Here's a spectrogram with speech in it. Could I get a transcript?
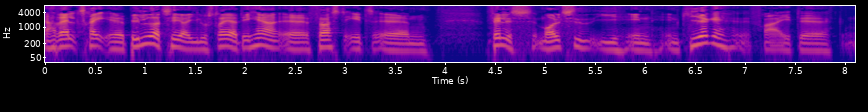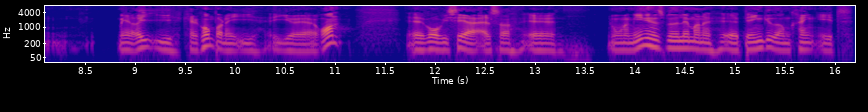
Jeg har valgt tre øh, billeder til at illustrere det her. Øh, først et øh, fælles måltid i en, en kirke fra et øh, maleri i katakomberne i, i øh, Rom. øh, hvor vi ser altså øh, nogle af menighedsmedlemmerne øh, bænket omkring et,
